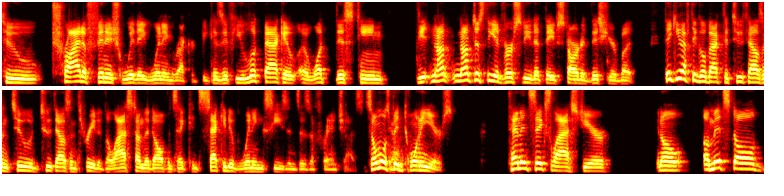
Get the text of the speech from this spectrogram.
to try to finish with a winning record. Because if you look back at, at what this team, the, not not just the adversity that they've started this year, but I think you have to go back to 2002 and 2003 to the last time the Dolphins had consecutive winning seasons as a franchise. It's almost yeah. been 20 years. 10 and 6 last year. You know, amidst all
